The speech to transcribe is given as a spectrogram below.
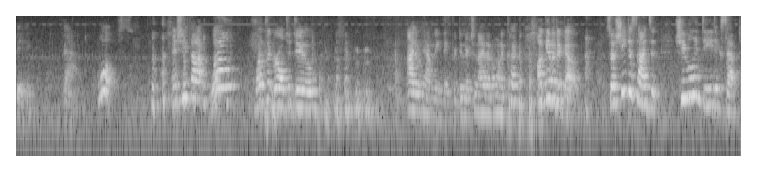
big, bad wolves. And she thought, well, what's a girl to do? I don't have anything for dinner tonight, I don't wanna cook, I'll give it a go. So she decides that she will indeed accept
